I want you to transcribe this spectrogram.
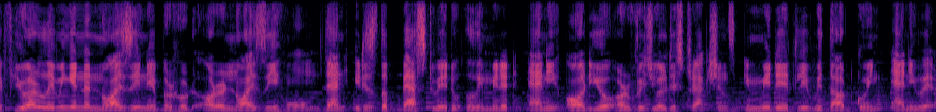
If you are living in a noisy neighborhood or a noisy home, then it is the best way to eliminate any audio or visual distractions immediately without going anywhere.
